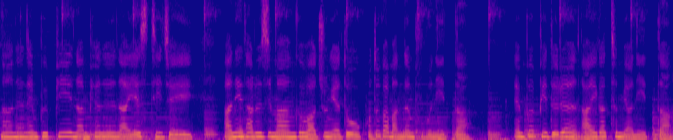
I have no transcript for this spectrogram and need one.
나는 MVP, 남편은 ISTJ. 많이 다르지만 그 와중에도 코드가 맞는 부분이 있다. MVP들은 아이 같은 면이 있다.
